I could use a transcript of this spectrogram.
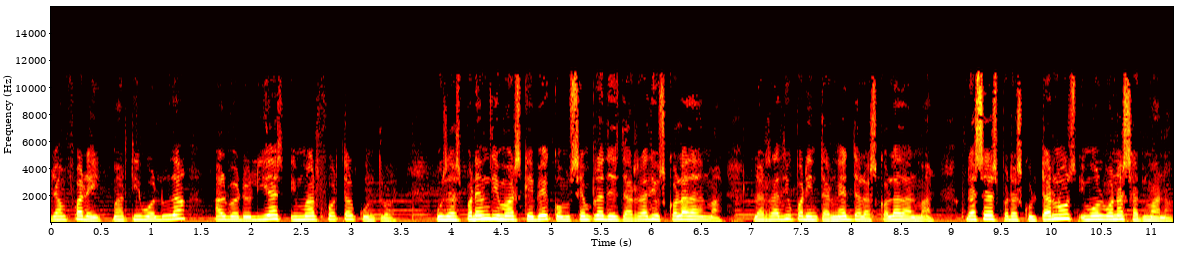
Jan Farell, Martí Boluda, Álvaro Elias i Marc Fort al control. Us esperem dimarts que ve, com sempre, des de Ràdio Escola del Mar, la ràdio per internet de l'Escola del Mar. Gràcies per escoltar-nos i molt bona setmana.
